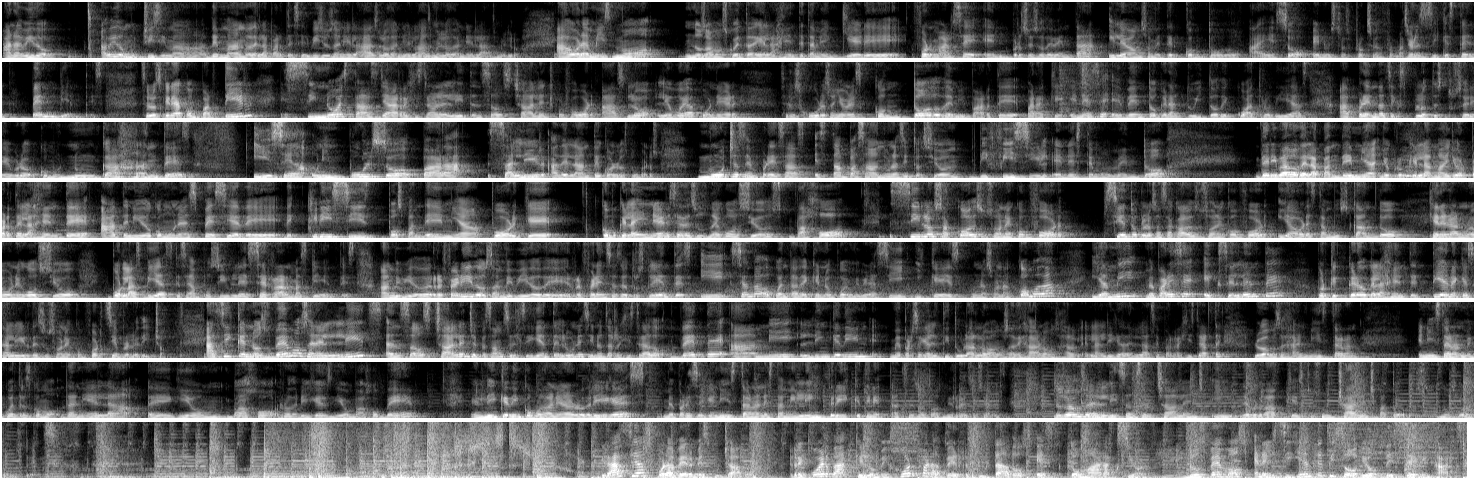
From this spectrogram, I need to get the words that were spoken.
Han habido, ha habido muchísima demanda de la parte de servicios. Daniela, hazlo, Daniela, házmelo, Daniela, házmelo. Ahora mismo nos damos cuenta de que la gente también quiere formarse en proceso de venta y le vamos a meter con todo a eso en nuestras próximas formaciones, así que estén pendientes. Se los quería compartir. Si no estás ya registrado en el Elite and Sales Challenge, por favor, hazlo. Le voy a poner se los juro, señores, con todo de mi parte para que en ese evento gratuito de cuatro días aprendas y explotes tu cerebro como nunca antes y sea un impulso para salir adelante con los números. Muchas empresas están pasando una situación difícil en este momento. Derivado de la pandemia, yo creo que la mayor parte de la gente ha tenido como una especie de, crisis post pandemia porque como que la inercia de sus negocios bajó, sí los sacó de su zona de confort, siento que los ha sacado de su zona de confort y ahora están buscando generar nuevo negocio por las vías que sean posibles, cerrar más clientes. Han vivido de referidos, han vivido de referencias de otros clientes y se han dado cuenta de que no pueden vivir así y que es una zona cómoda y a mí me parece excelente porque creo que la gente tiene que salir de su zona de confort, siempre lo he dicho. Así que nos vemos en el Leads and Sales Challenge, empezamos el siguiente lunes, si no te has registrado, vete a mi LinkedIn, me parece que el titular lo vamos a dejar, vamos a dejar la liga de enlace para registrarte, lo vamos a dejar en mi Instagram. En Instagram me encuentras como Daniela-Rodríguez-B. En LinkedIn como Daniela Rodríguez. Me parece que en Instagram está mi Linktree que tiene acceso a todas mis redes sociales. Nos vemos en el Listen Sell Challenge y de verdad que esto es un challenge para todos, no solo para ustedes. Gracias por haberme escuchado. Recuerda que lo mejor para ver resultados es tomar acción. Nos vemos en el siguiente episodio de Selling Hacks.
